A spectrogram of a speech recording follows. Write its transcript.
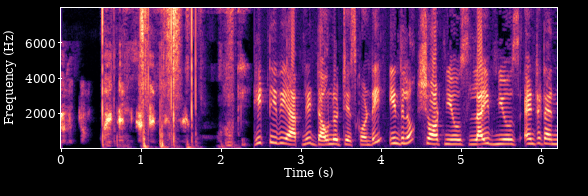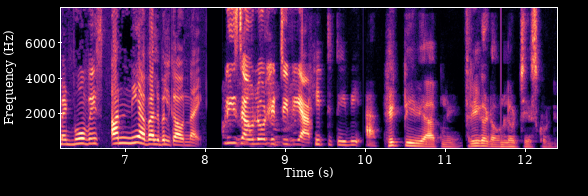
కలుద్దాం. బయట నేను కట్ అయిపోయింది. ఓకే. హిట్ టీవీ యాప్ని డౌన్లోడ్ చేసుకోండి. ఇందులో short news live news entertainment movies అన్ని అవైలబుల్గా ఉన్నాయి. Please download Hit TV app. Hit TV app. Hit TV యాప్ని ఫ్రీగా డౌన్లోడ్ చేసుకోండి.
